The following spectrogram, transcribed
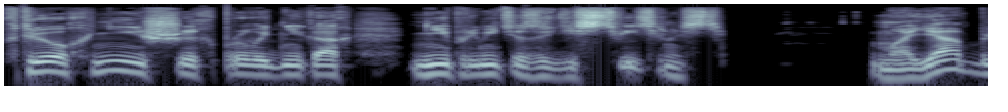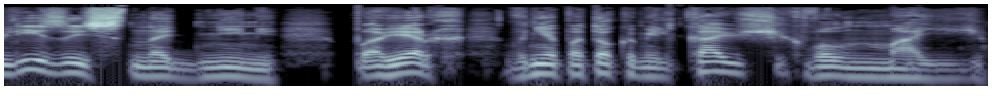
в трех низших проводниках не примите за действительность. Моя близость над ними, поверх, вне потока мелькающих волн Майи.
